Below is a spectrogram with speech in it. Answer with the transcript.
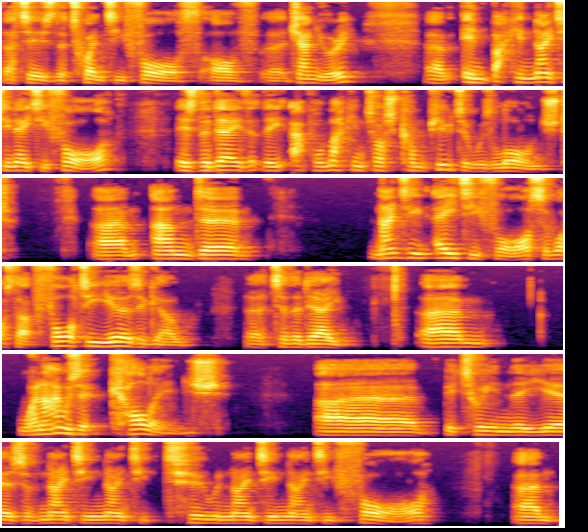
that is the 24th of uh, January, um, in back in 1984, is the day that the Apple Macintosh computer was launched. Um, and 1984, uh, so what's that, 40 years ago to the day. Um, when I was at college, uh, between the years of 1992 and 1994, um,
